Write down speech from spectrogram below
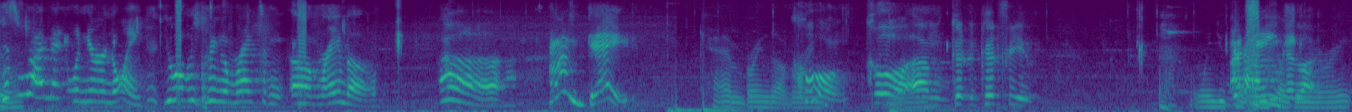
This is what I meant when you're annoying. You always bring up ranked and um, rainbow. Ah, I'm gay. Can't bring up rank. cool, cool. Um, good, good for you. when you I can't do something good luck. in rank.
